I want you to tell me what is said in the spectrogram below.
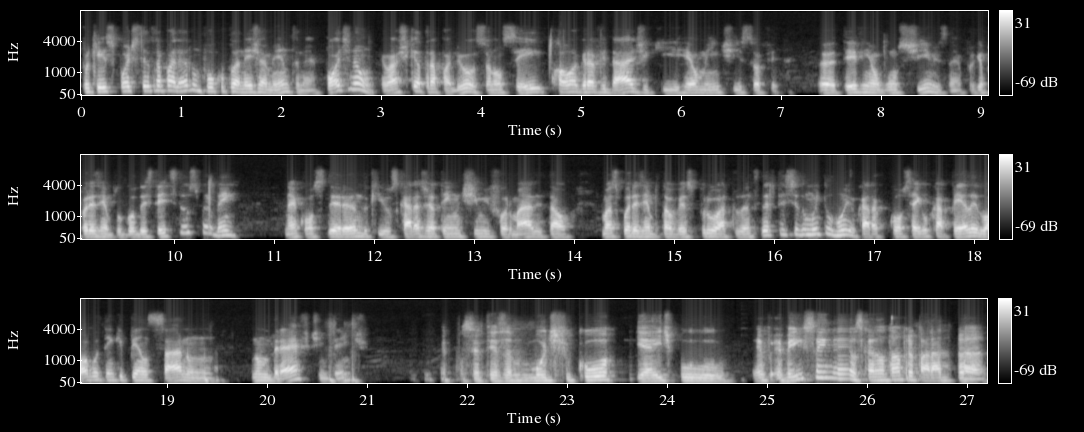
porque isso pode ter atrapalhado um pouco o planejamento, né? Pode não, eu acho que atrapalhou, só não sei qual a gravidade que realmente isso uh, teve em alguns times, né? Porque, por exemplo, o Golden State se deu super bem, né? Considerando que os caras já têm um time formado e tal. Mas, por exemplo, talvez para o Atlanta deve ter sido muito ruim. O cara consegue o Capela e logo tem que pensar num, num draft, entende? Com certeza modificou. E aí, tipo, é, é bem isso aí, né? Os caras não estavam preparados para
